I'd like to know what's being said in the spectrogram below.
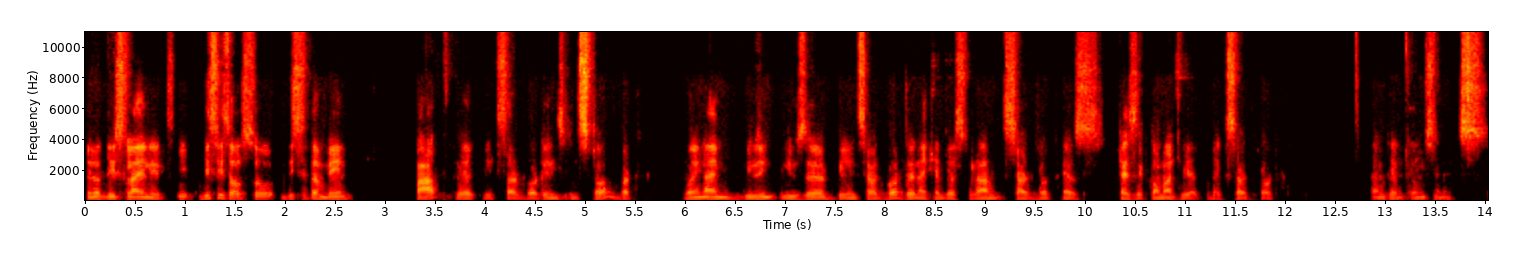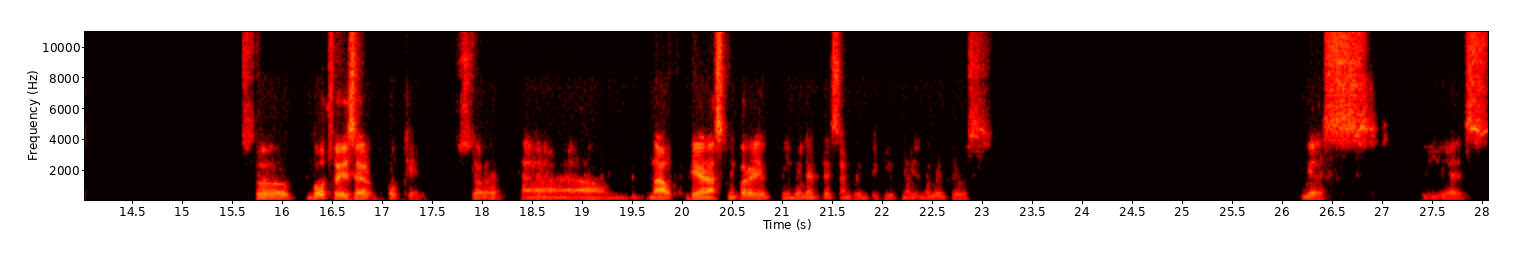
You know, this line, it's, it- this is also, this is the main path where it's Certbot is installed, but when I'm using user being Certbot, then I can just run Certbot as, as a command here, like Certbot. And then Nginx. So both ways are okay. So um, now they are asking for an email address. I'm going to give my email address. Yes, yes.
